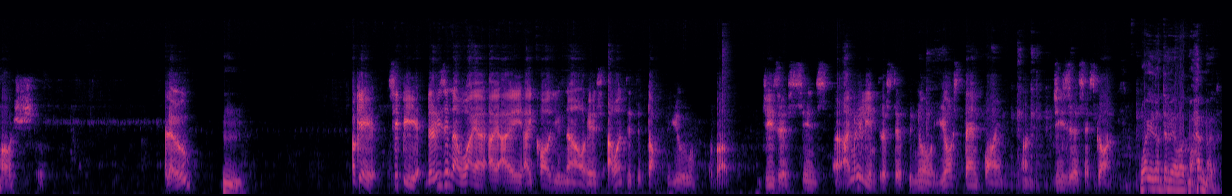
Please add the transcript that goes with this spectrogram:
Oh, shit. Hello? hmm, Okay, CP, the reason why I, I, I, call you now is I wanted to talk to you about Jesus since uh, I'm really interested to know your standpoint on Jesus as God. why you don't tell me about Muhammad?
